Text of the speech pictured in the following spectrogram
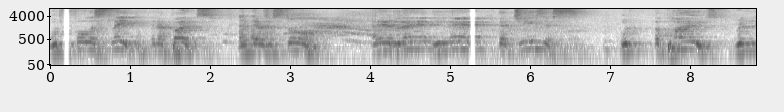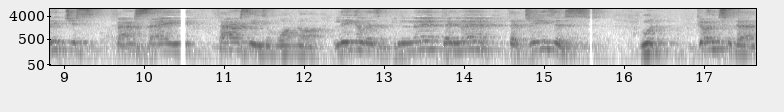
would fall asleep in a boat when there was a storm. And he learned, he learned that Jesus would oppose religious Pharisee, Pharisees and whatnot, legalism. He learned, they learned that Jesus would go to the,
